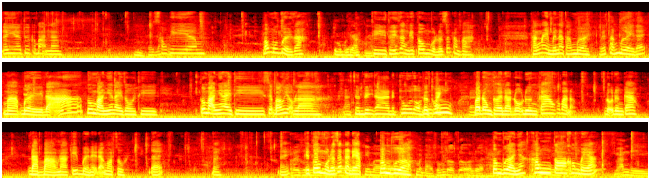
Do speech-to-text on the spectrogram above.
Đây thưa các bạn là sau khi um, bóc múi bưởi ra thì thấy rằng cái tôm của nó rất là vàng. Tháng này mới là tháng 10 với tháng 10 đấy. Mà bưởi đã tôm vàng như này rồi thì tôm vàng như này thì sẽ báo hiệu là là chuẩn bị là được thu rồi được thu và đồng thời là độ đường cao các bạn ạ. Độ đường cao đảm bảo là cái bưởi này đã ngọt rồi. Đấy. Vâng. Đấy. Cái tôm của nó rất là đẹp. tôm vừa. mà để xuống được độ lửa tôm vừa nhá không to không bé. Ăn thì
